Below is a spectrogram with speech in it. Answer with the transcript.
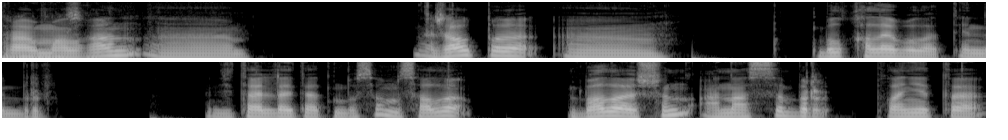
травма алған ыыы жалпы ыыы бұл қалай болады? Енді бір детальді айтатын болсам мысалы бала үшін анасы бір планета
